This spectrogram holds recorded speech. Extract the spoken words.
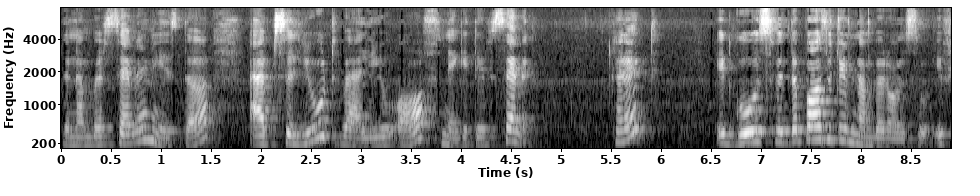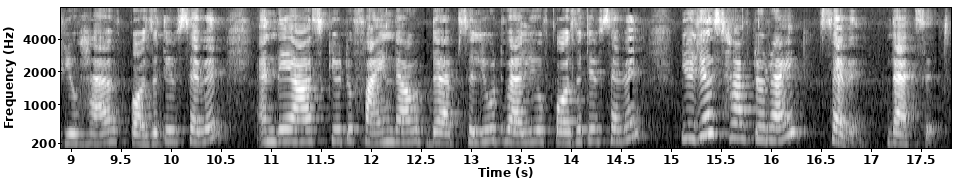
The number 7 is the absolute value of negative 7. Correct? it goes with the positive number also. If you have positive 7 and they ask you to find out the absolute value of positive 7, you just have to write 7. That's it.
